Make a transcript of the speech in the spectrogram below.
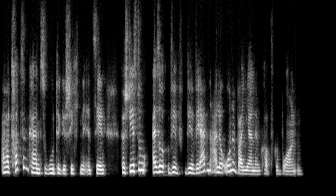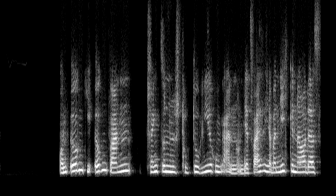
aber trotzdem kannst du gute Geschichten erzählen. Verstehst du? Also wir, wir werden alle ohne Barrieren im Kopf geboren. Und irgendwie, irgendwann fängt so eine Strukturierung an. Und jetzt weiß ich aber nicht genau das,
